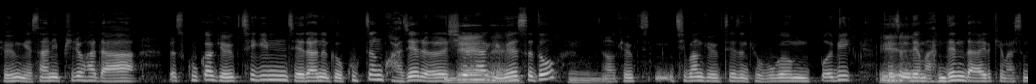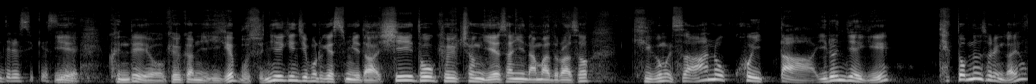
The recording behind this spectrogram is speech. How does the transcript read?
교육 예산이 필요하다. 그래서 국가교육 책임제라는 그 국정 과제를 실현하기 네네. 음. 위해서도 어, 교육 지방교육재정 교부금법이 개정되면 안 된다 이렇게 말씀드릴 수 있겠습니다. 예. 근데요, 교육감님 이게 무슨 얘기인지 모르겠습니다. 시도 교육청 예산이 남아 돌아서 기금을 쌓아놓고 있다 이런 얘기 택도 없는 소리인가요?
